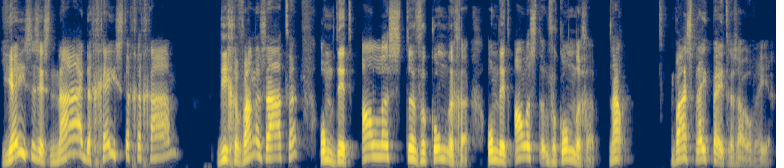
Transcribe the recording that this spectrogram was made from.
Jezus is naar de geesten gegaan die gevangen zaten om dit alles te verkondigen. Om dit alles te verkondigen. Nou, waar spreekt Petrus over hier?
